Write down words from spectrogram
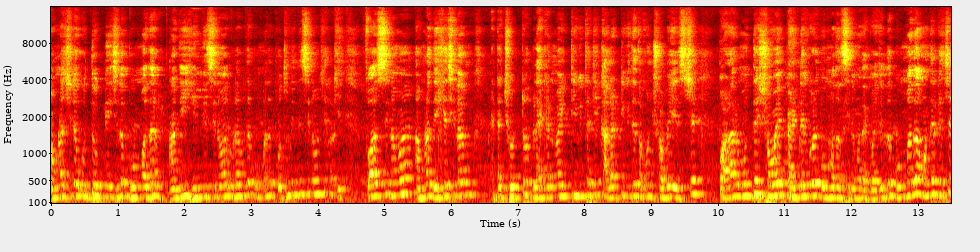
আমরা সেটা উদ্যোগ নিয়েছিলাম বুম্বাদার আদি হিন্দি সিনেমা ওটা আমাদের বুম্বাদার প্রথম হিন্দি সিনেমা ছিল কি? ফার্স্ট সিনেমা আমরা দেখেছিলাম একটা ছোট্ট ব্ল্যাক অ্যান্ড হোয়াইট টিভিটা কি কালার টিভিতে তখন সবে এসছে। পাড়ার মধ্যে সবাই প্যান্ডেল করে বুম্বাদার সিনেমা দেখা হয়েছিল। তো বুম্বাদা আমাদের কাছে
